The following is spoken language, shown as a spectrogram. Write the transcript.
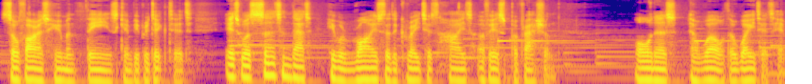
So far as human things can be predicted, it was certain that he would rise to the greatest height of his profession. Honors and wealth awaited him.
